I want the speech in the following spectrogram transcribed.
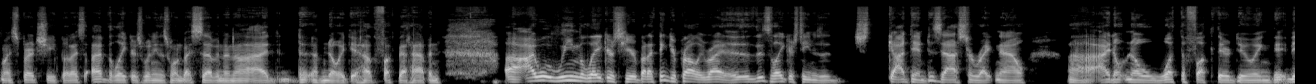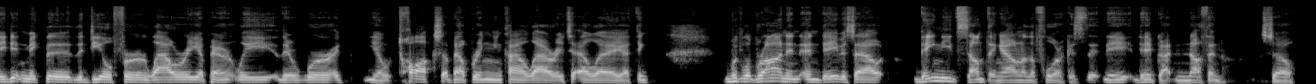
my spreadsheet, but I, I have the Lakers winning this one by seven, and I, I have no idea how the fuck that happened. Uh, I will lean the Lakers here, but I think you're probably right. This Lakers team is a goddamn disaster right now. Uh, I don't know what the fuck they're doing. They, they didn't make the the deal for Lowry. Apparently, there were you know talks about bringing Kyle Lowry to L.A. I think with LeBron and, and Davis out, they need something out on the floor because they, they they've got nothing. So,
